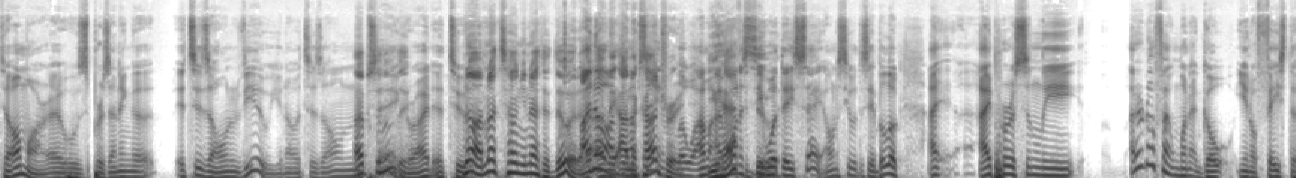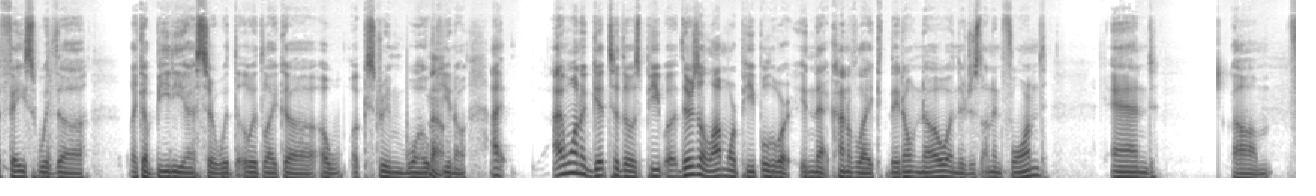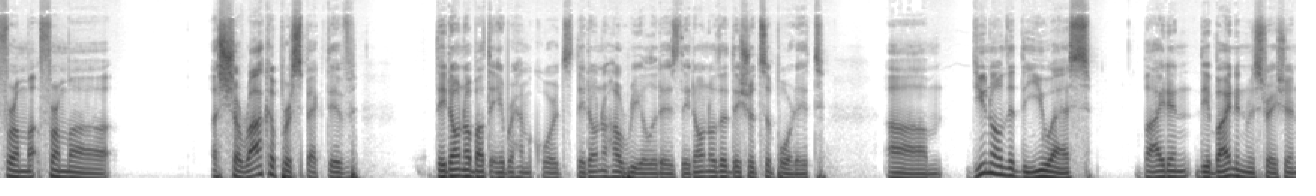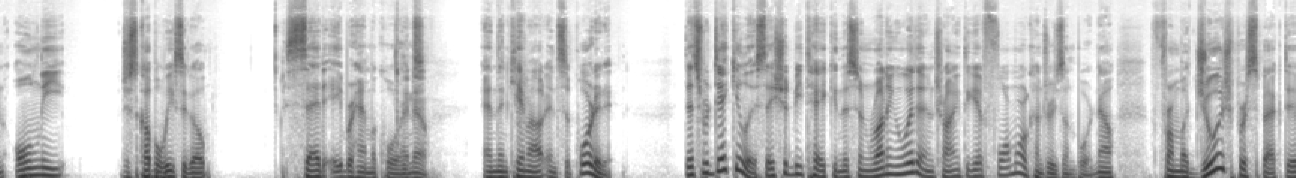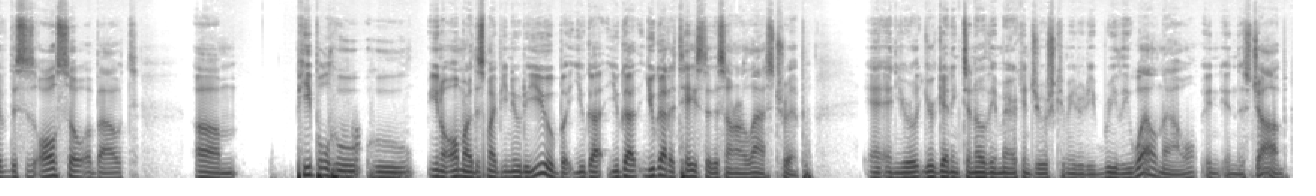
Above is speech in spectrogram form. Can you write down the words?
to Omar, uh, who's presenting a? It's his own view, you know. It's his own Absolutely. thing, right? Uh, to no i'm not telling you not to do it I know. on the, I'm, on the I'm saying, contrary you I want to see what it. they say. I want to see what they say. But look, I I personally, I don't know if I want to go, you know, face to face with uh like a BDS or with with like a, a extreme woke. No. You know, I I want to get to those people. There's a lot more people who are in that kind of like they don't know and they're just uninformed, and um from from a a Sharaka perspective. They don't know about the Abraham Accords. They don't know how real it is. They don't know that they should support it. Um, do you know that the U.S. Biden, the Biden administration, only just a couple weeks ago said Abraham Accords, i know and then came out and supported it. That's ridiculous. They should be taking this and running with it and trying to get four more countries on board. Now, from a Jewish perspective, this is also about um, people who who you know, Omar. This might be new to you, but you got you got you got a taste of this on our last trip, and, and you're you're getting to know the American Jewish community really well now in in this job.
